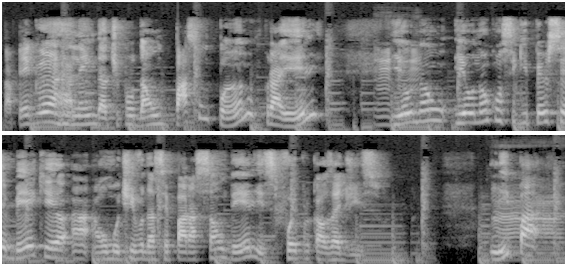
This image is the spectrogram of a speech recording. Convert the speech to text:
tá pegando, ainda. Tipo, dá um. Passa um pano pra ele. E eu Uhum. não, eu não consegui perceber que a- a- o motivo da separação deles foi por causa disso. Me, pa- Ah,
